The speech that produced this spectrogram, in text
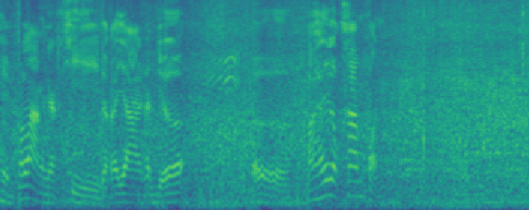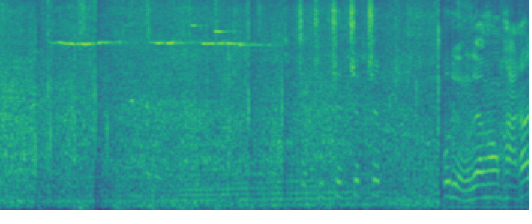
เห็นฝรั่งเนี่ยขี่จักรยานกันเยอะเออมาให้เราข้ามก่อนชุบชุบชุบชุบชุบพูดถึงเรื่องห้องพักก็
